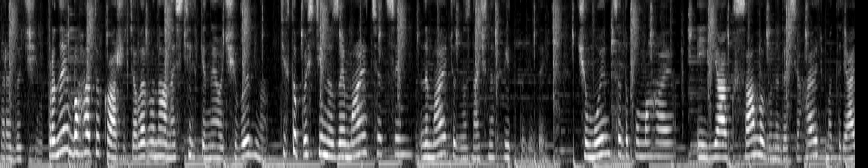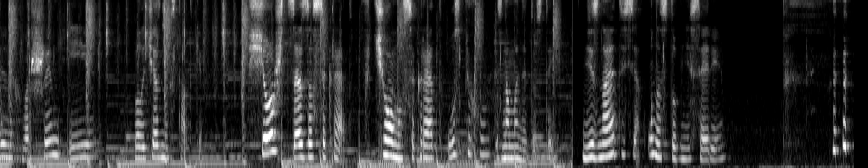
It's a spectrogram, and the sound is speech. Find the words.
перед очима. Про неї багато кажуть, але вона настільки неочевидна. Ті, хто постійно займаються цим, не мають однозначних відповідей. Чому їм це допомагає, і як саме вони досягають матеріальних вершин і величезних статків. Що ж це за секрет? В чому секрет успіху знаменитостей? Дізнаєтеся у наступній серії.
